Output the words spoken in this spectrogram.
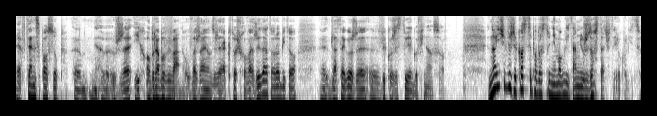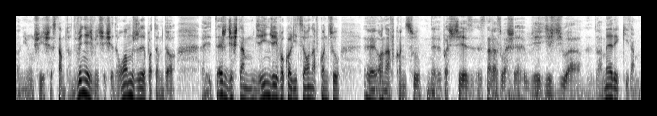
w ten sposób, że ich obrabowywano, uważając, że jak ktoś chowa Żyda, to robi to dlatego, że wykorzystuje go finansowo. No i ci wyżykowscy po prostu nie mogli tam już zostać w tej okolicy. Oni musieli się stamtąd wynieść, wynieśli się do Łomży, potem do e, też gdzieś tam, gdzie indziej w okolicy. Ona w końcu, e, ona w końcu e, właściwie znalazła się, je- jeździła do Ameryki, tam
